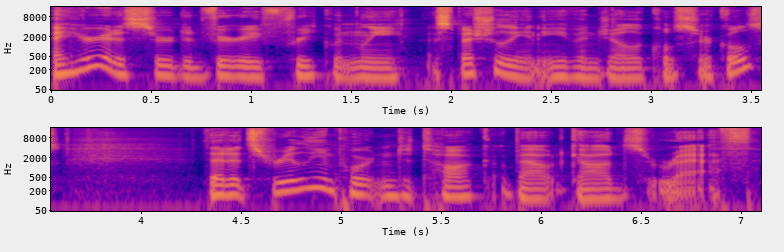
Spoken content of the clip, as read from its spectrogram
I hear it asserted very frequently, especially in evangelical circles, that it's really important to talk about God's wrath.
